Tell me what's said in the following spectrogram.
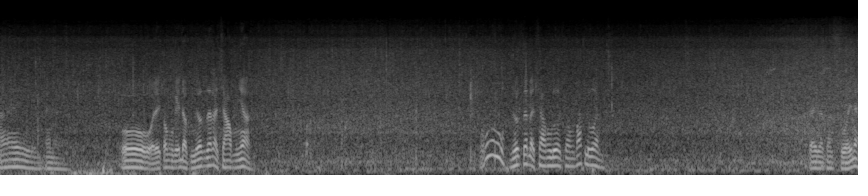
Đây, đây này. Ồ, ở đây có một cái đập nước rất là trong nhá Ồ, nước rất là trong luôn, trong vắt luôn. Đây là con suối này.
